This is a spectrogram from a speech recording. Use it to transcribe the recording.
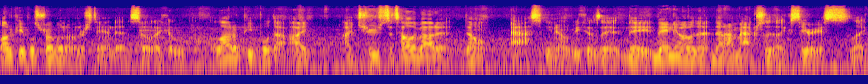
A lot of people struggle to understand it. So, like, a, a lot of people that I, I choose to tell about it don't ask, you know, because they, they, they know that, that I'm actually, like, serious. Like,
